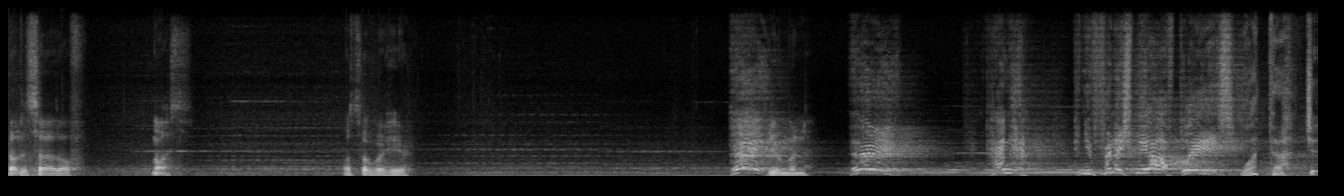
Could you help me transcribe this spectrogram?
Got his head off. Nice. What's over here? Hey! Human. Hey! Can you, can you finish me off, please? What the? J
